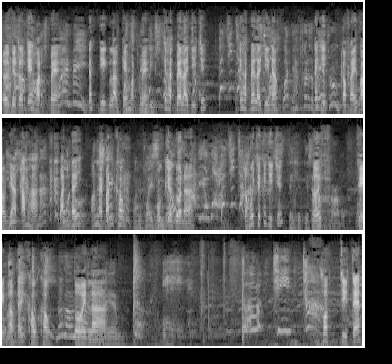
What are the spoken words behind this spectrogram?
Ừ, được rồi, kế hoạch B. Tất nhiên là kế hoạch B. Kế hoạch B là gì chứ? Kế hoạch B là gì nào? Cái gì? Cậu phải vào nhà tắm hả? Bánh đấy. Phải bánh không? Muốn chơi gôn hả? Cậu muốn chơi cái gì chứ? Tới phiền lắm đấy. Không, không. Tôi là Popti Ted.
